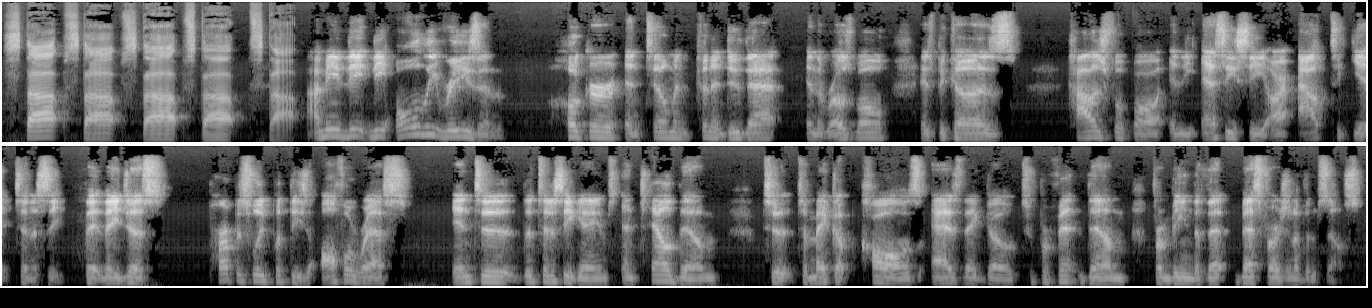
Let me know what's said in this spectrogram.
Stop, stop, stop, stop, stop. I mean, the the only reason Hooker and Tillman couldn't do that in the Rose Bowl is because college football and the SEC are out to get Tennessee. They they just purposefully put these awful refs into the Tennessee games and tell them to to make up calls as they go to prevent them from being the vet, best version of themselves.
